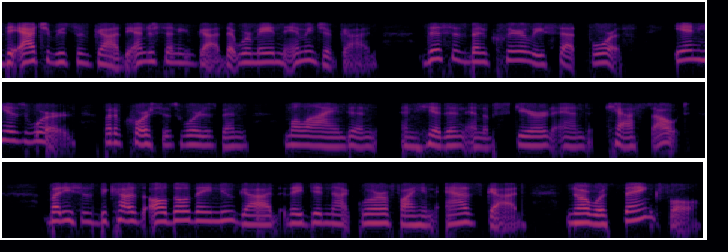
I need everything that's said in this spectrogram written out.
The attributes of God, the understanding of God, that we're made in the image of God, this has been clearly set forth in His Word. But of course, His Word has been maligned and, and hidden and obscured and cast out. But He says, because although they knew God, they did not glorify Him as God, nor were thankful,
